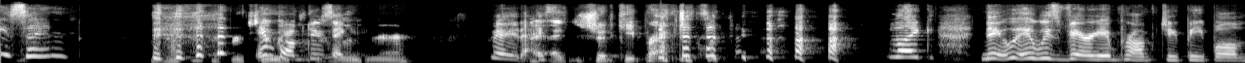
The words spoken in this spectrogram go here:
amazing. Impromptu singing. Very nice. I, I should keep practicing. like it, it was very impromptu, people.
